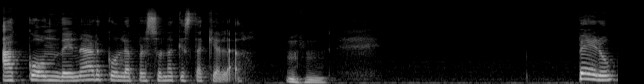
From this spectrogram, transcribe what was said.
a condenar con la persona que está aquí al lado. Pero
